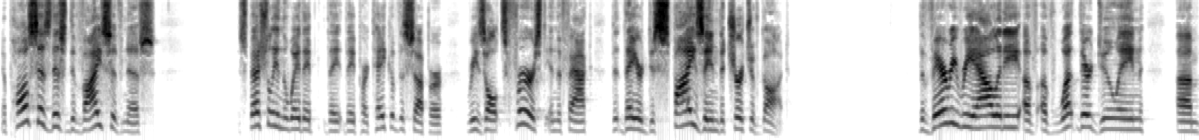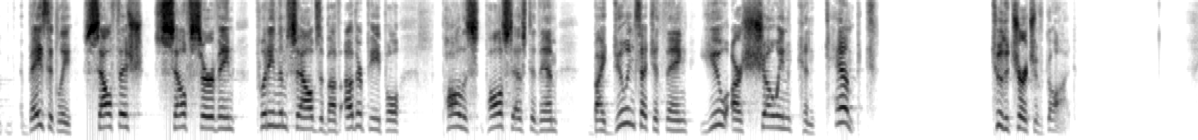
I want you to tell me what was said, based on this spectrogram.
Now, Paul says this divisiveness especially in the way they, they, they partake of the supper, results first in the fact that they are despising the church of God. The very reality of, of what they're doing, um, basically selfish, self serving, putting themselves above other people, Paul, is, Paul says to them, by doing such a thing, you are showing contempt to the church of God.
